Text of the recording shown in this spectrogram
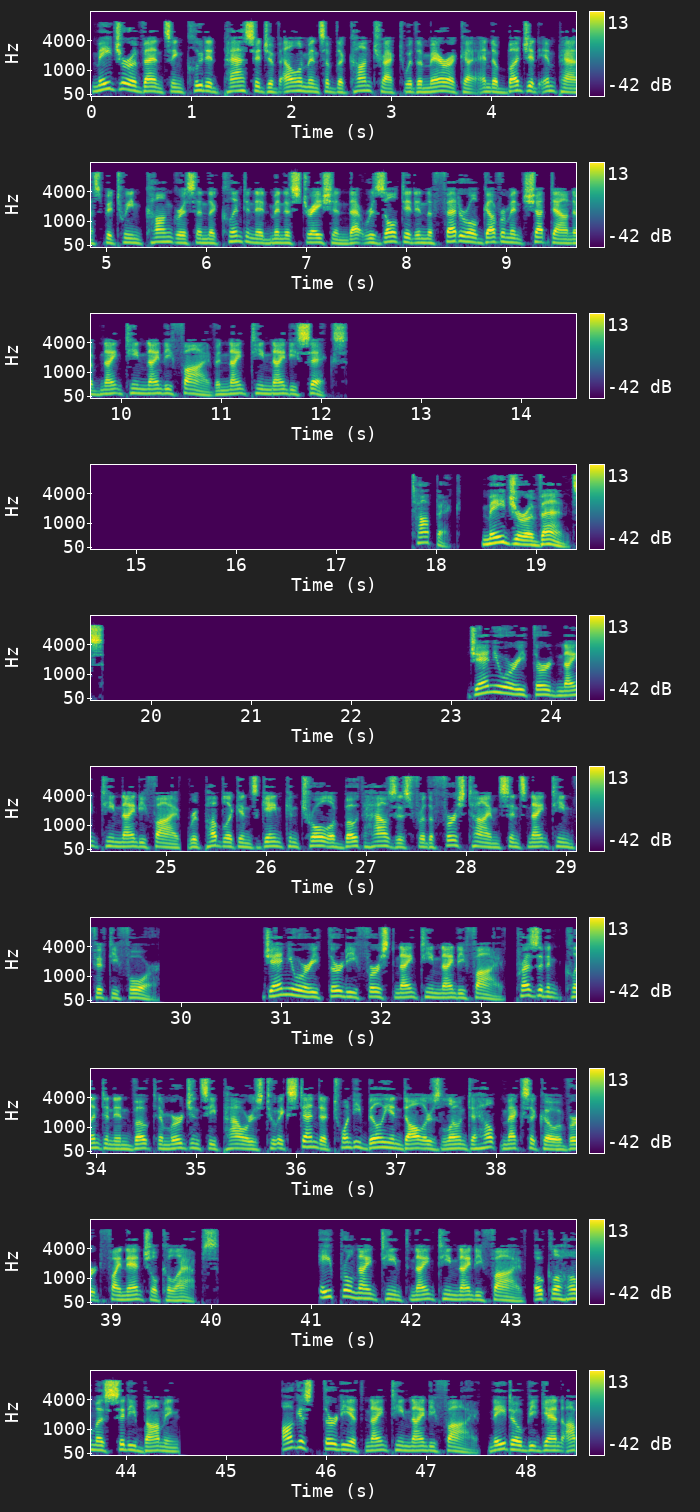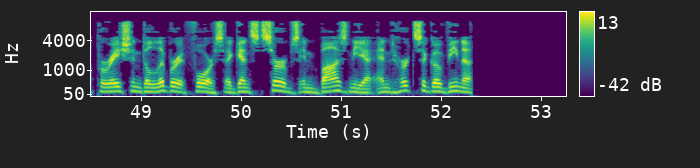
Major events included passage of elements of the contract with America and a budget impasse between Congress and the Clinton administration that resulted in the federal government shutdown of 1995 and 1996. Major events January 3, 1995, Republicans gained control of both houses for the first time since 1954. January 31, 1995, President Clinton invoked emergency powers to extend a $20 billion loan to help Mexico avert financial collapse. April 19, 1995, Oklahoma City bombing August 30, 1995, NATO began Operation Deliberate Force against Serbs in Bosnia and Herzegovina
